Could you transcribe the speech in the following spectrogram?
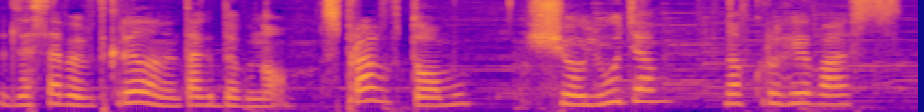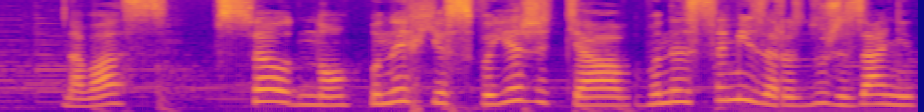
для себе відкрила не так давно. Справа в тому, що людям навкруги вас, на вас. Все одно у них є своє життя. Вони самі зараз дуже зайняті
